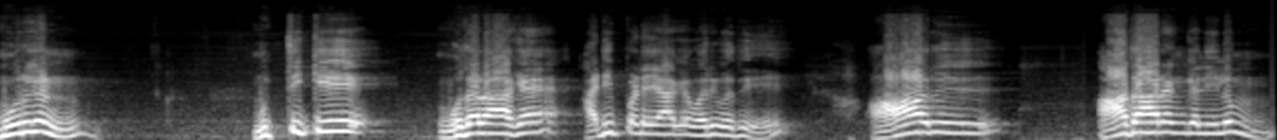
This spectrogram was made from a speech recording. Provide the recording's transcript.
முருகன் முத்திக்கு முதலாக அடிப்படையாக வருவது ஆறு ஆதாரங்களிலும்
